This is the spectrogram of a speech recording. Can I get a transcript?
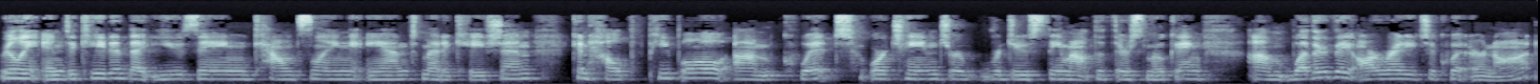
really indicated that using counseling and medication can help people um, quit or change or reduce the amount that they're smoking, um, whether they are ready to quit or not.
